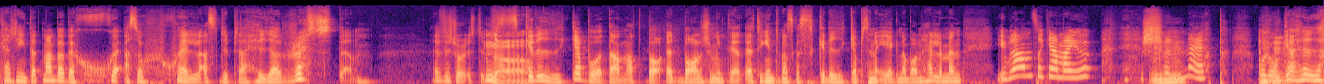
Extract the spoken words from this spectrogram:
kanske inte att man behöver skä- alltså, skälla, alltså typ så här, höja rösten. Jag förstår du? Typ Nja. skrika på ett annat barn, ett barn som inte jag tycker inte man ska skrika på sina egna barn heller, men ibland så kan man ju snäpp och råka höja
